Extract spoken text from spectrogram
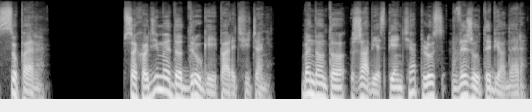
Super. Przechodzimy do drugiej pary ćwiczeń. Będą to żabie spięcia plus wyrzuty bioder.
